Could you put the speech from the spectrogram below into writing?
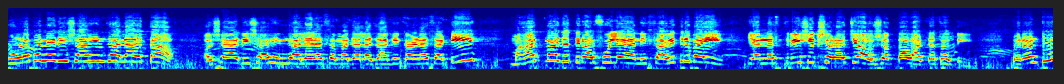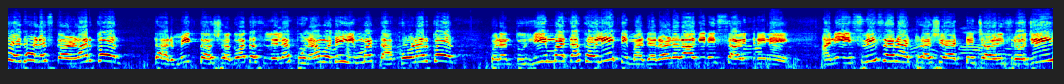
पूर्णपणे दिशाहीन झाला होता. दिशाहीन झालेल्या समाजाला जागे करण्यासाठी महात्मा ज्योतिराव फुले आणि सावित्रीबाई यांना स्त्री शिक्षणाची आवश्यकता वाटत होती. परंतु हे धाडस करणार कोण? धार्मिक दहशतवाद असलेल्या पुण्यामध्ये हिंमत दाखवणार कोण? परंतु ही हिंमत दाखवली ती माझ्या रणरागिनी सावित्रीने. आणि इसवी सन अठराशे अठ्ठेचाळीस रोजी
